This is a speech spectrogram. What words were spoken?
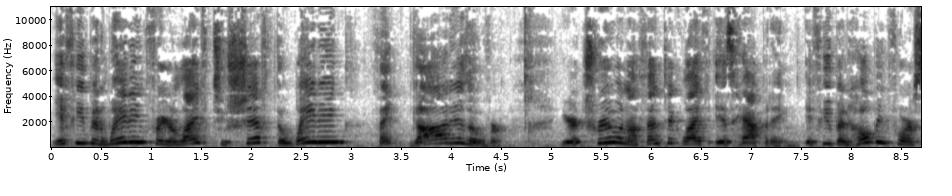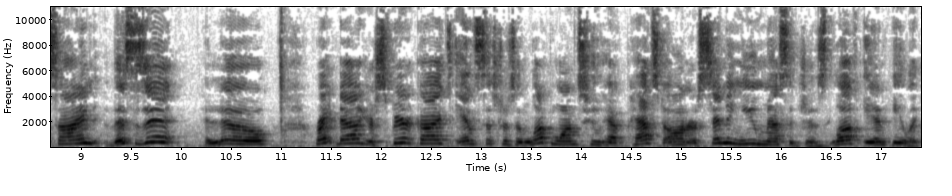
If you've been waiting for your life to shift, the waiting, thank God, is over. Your true and authentic life is happening. If you've been hoping for a sign, this is it. Hello. Right now, your spirit guides, ancestors, and loved ones who have passed on are sending you messages, love, and healing.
